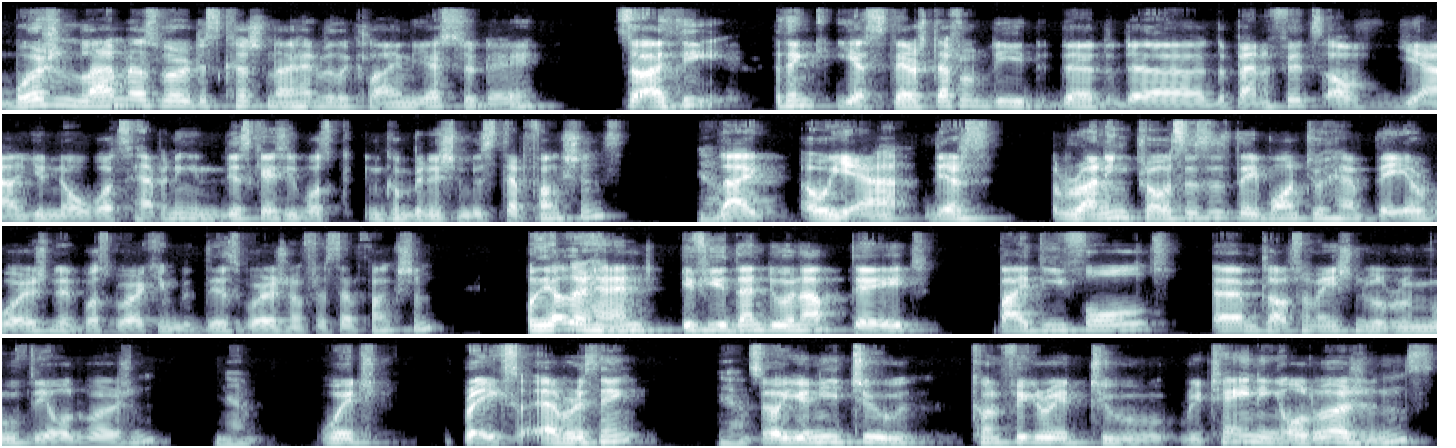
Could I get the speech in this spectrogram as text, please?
Version lambdas were a discussion I had with a client yesterday. So I think I think yes, there's definitely the, the the benefits of yeah, you know what's happening. In this case, it was in combination with step functions. Yeah. Like oh yeah, there's running processes, they want to have their version that was working with this version of the step function. On the other hand, if you then do an update, by default, um, CloudFormation will remove the old version, yeah. which breaks everything. Yeah. So you need to configure it to retaining old versions,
